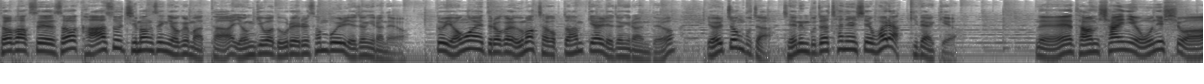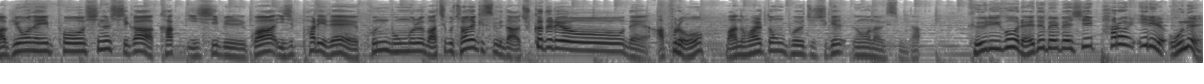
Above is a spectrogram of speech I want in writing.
The Box에서 가수 지망생 역을 맡아 연기와 노래를 선보일 예정이라네요. 또 영화에 들어갈 음악 작업도 함께 할 예정이라는데요. 열정 부자, 재능 부자 찬열 씨의 활약 기대할게요. 네, 다음 샤이니의 온유 씨와 B1A4 신우 씨가 각 20일과 28일에 군 복무를 마치고 전역했습니다. 축하드려요. 네, 앞으로 많은 활동 보여주시길 응원하겠습니다. 그리고 레드벨벳이 8월 1일 오늘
